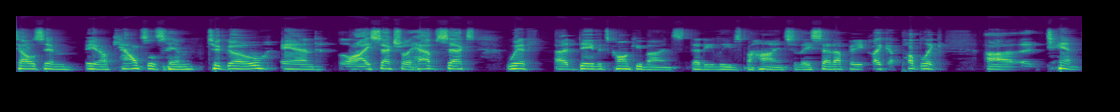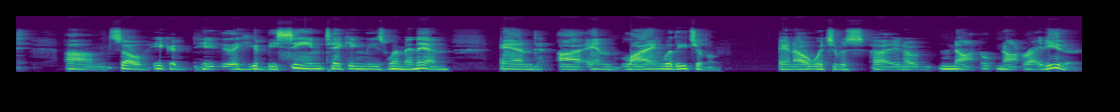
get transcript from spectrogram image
tells him, you know, counsels him to go and lie sexually, have sex with uh, David's concubines that he leaves behind. So they set up a like a public uh, tent, um, so he could he he could be seen taking these women in and uh, and lying with each of them. You know, which was uh, you know not not right either.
